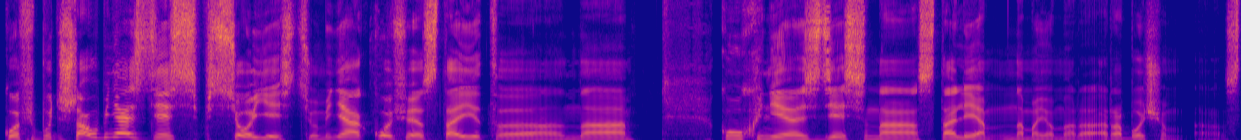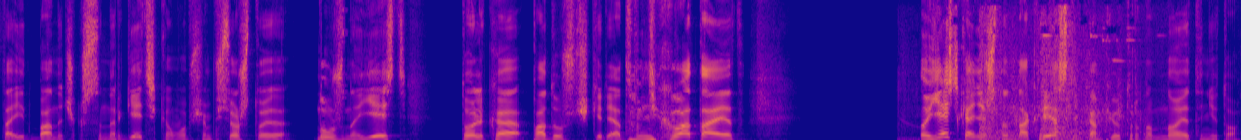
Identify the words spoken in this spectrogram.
кофе будешь. А у меня здесь все есть. У меня кофе стоит э, на кухне. Здесь на столе, на моем рабочем, э, стоит баночка с энергетиком. В общем, все, что нужно есть. Только подушечки рядом не хватает. Ну, есть, конечно, на кресле компьютерном, но это не то.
